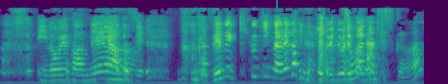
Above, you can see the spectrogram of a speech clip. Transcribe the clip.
井上さんね、うん私、なんか全然聞く気になれないんだけど、井上そうさんに。なんですか？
